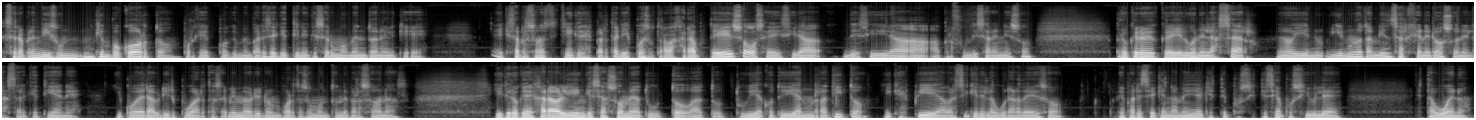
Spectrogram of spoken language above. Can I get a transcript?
ser aprendiz un, tiempo corto, porque, porque me parece que tiene que ser un momento en el que esa persona se tiene que despertar y después o trabajará de eso o se decidirá, decidirá a profundizar en eso. Pero creo que hay algo en el hacer, y, en, uno también ser generoso en el hacer que tiene y poder abrir puertas. A mí me abrieron puertas un montón de personas. Y creo que dejar a alguien que se asome a tu, a tu, vida cotidiana un ratito y que espíe a ver si quiere laburar de eso, me parece que en la medida que, esté que sea posible, está bueno.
